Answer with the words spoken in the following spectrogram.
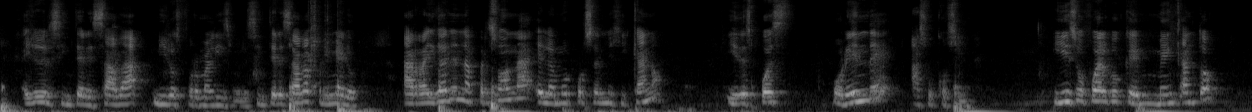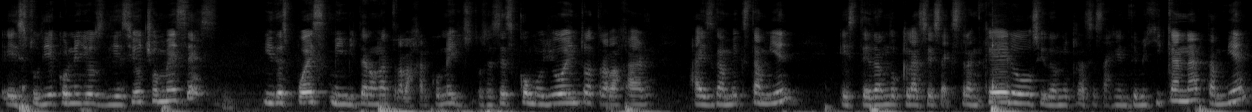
A ellos les interesaba ni los formalismos. Les interesaba primero arraigar en la persona el amor por ser mexicano y después, por ende, a su cocina. Y eso fue algo que me encantó. Estudié con ellos 18 meses y después me invitaron a trabajar con ellos. Entonces es como yo entro a trabajar a Esgamex también, este, dando clases a extranjeros y dando clases a gente mexicana también,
